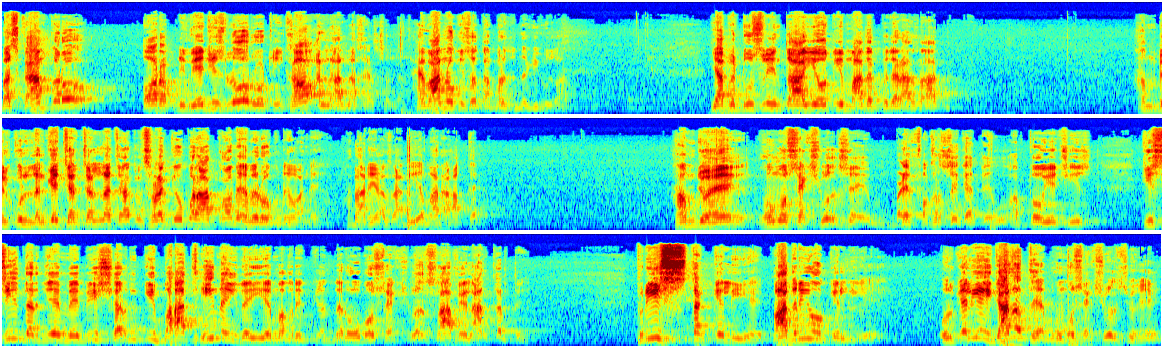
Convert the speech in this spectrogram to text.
بس کام کرو اور اپنی ویجز لو، روٹی کھاؤ، اللہ اللہ خیر صلی اللہ حیوانوں کی سطح پر زندگی گزار یا پھر دوسری انتہا یہ ہوتی ہے، مادر پدر آزاد۔ ہم بالکل لنگے چل چلنا چاہتے ہیں، سڑک کے اوپر آپ کون ہیں؟ ہمیں روکنے والے ہماری آزادی ہمارا حق ہے۔ ہم جو ہے ہومو سیکشل سے بڑے فخر سے کہتے ہیں۔ اب تو یہ چیز کسی درجے میں بھی شرم کی بات ہی نہیں رہی ہے مغرب کے اندر۔ ہومو سیکشل صاف اعلان کرتے ہیں۔ پریس تک کے لیے، پادریوں کے لیے، ان کے لیے اجازت ہے۔ ہومو سیکشل جو ہے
